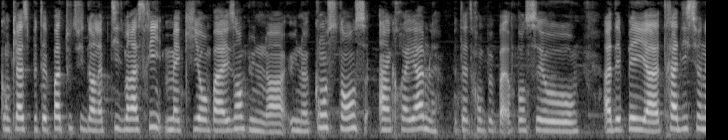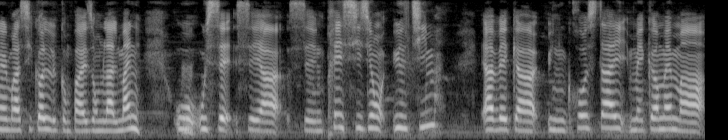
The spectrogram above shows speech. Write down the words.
qu'on classe peut-être pas tout de suite dans la petite brasserie, mais qui ont par exemple une, euh, une constance incroyable. Peut-être on peut penser au, à des pays euh, traditionnels brassicoles, comme par exemple l'Allemagne, où, où c'est euh, une précision ultime avec une grosse taille, mais quand même un,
